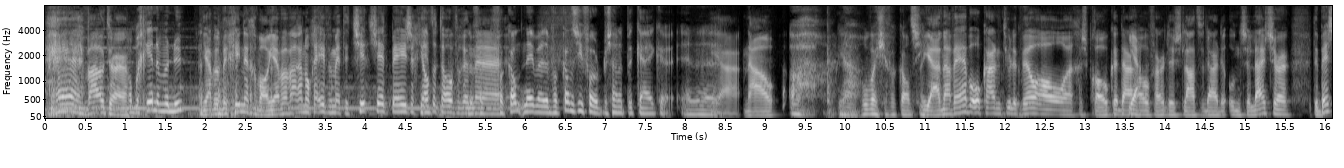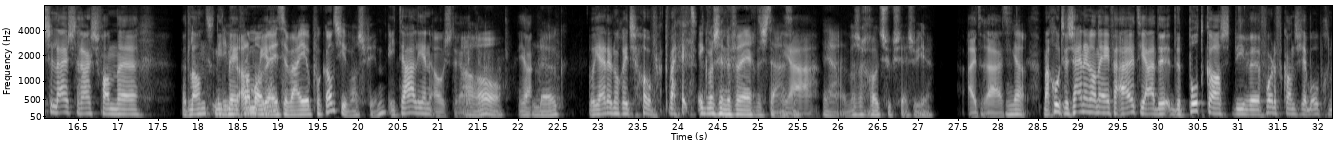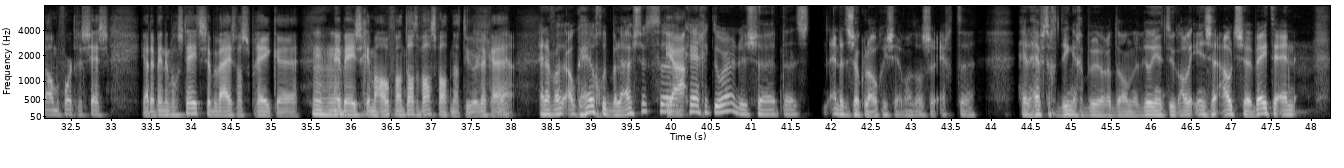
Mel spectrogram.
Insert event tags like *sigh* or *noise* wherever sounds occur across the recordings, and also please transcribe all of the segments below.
Hé, Wouter. Beginnen we nu? Ja, we beginnen gewoon. Ja, we waren nog even met de chit-chat bezig. Je had het over een... De eh, nee, we hebben de vakantiefoto's aan het bekijken. En, eh, Ja, nou, ah, ja, hoe was je vakantie? ja, nou, we hebben elkaar natuurlijk wel al eh, gesproken daarover. Dus laten we daar de, onze luister, de beste luisteraars van het land niet Die mee allemaal weten waar je op vakantie was, Pim. Italië en Oostenrijk. Oh, Ja. leuk. Wil jij er nog iets *laughs* over kwijt? Ik was in de Verenigde Staten. Ja, Ja, het was een groot succes weer. Uiteraard. Ja, Maar goed, we zijn er dan even uit. Ja, de, de podcast die we voor de vakantie hebben opgenomen, voor het reces. Ja, daar ben ik nog steeds, eh, bij wijze van spreken, mee bezig in mijn hoofd. Want dat was wat natuurlijk, hè. Mhm. Ja. En dat was ook heel goed beluisterd, eh, Ja. kreeg ik door. Dus, eh, dat is, en dat is ook logisch, hè? want als er echt eh, hele heftige dingen gebeuren, dan eh, wil je natuurlijk alle ins en outs eh, weten. En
